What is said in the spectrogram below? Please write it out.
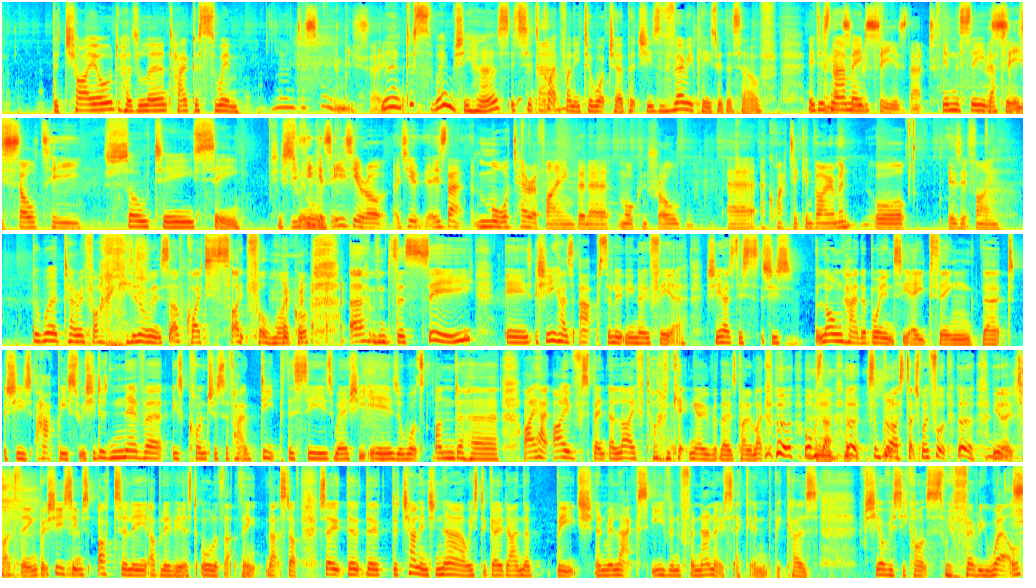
The child has learnt how to swim. Learn to swim, you say? Learned to swim, she has. It's, it's Um, quite funny to watch her, but she's very pleased with herself. It is and now that's made in the sea, is that? in the sea, in the that sea, is. salty. Salty sea. She's Do you swimming. think it's easier, or do you, is that more terrifying than a more controlled uh, aquatic environment, or is it fine? The word terrifying is all itself quite insightful, Michael. um, the sea is, she has absolutely no fear. She has this, she's long had a buoyancy aid thing that she's happy. She does never is conscious of how deep the sea is, where she is, or what's under her. I had, I've spent a lifetime getting over those kind of like, "Uh, what was that? Uh, some grass touched my foot, uh, you know, type thing. But she seems utterly oblivious to all of that thing, that stuff. So the the the challenge now is to go down the beach and relax even for a nanosecond because she obviously can't swim very well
